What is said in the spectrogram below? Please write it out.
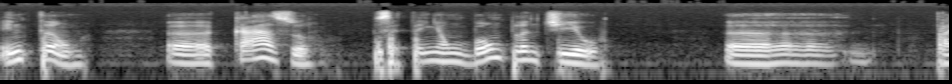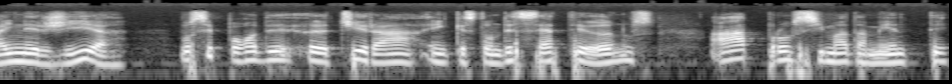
Então, uh, caso você tenha um bom plantio uh, para energia, você pode uh, tirar em questão de sete anos aproximadamente uh,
